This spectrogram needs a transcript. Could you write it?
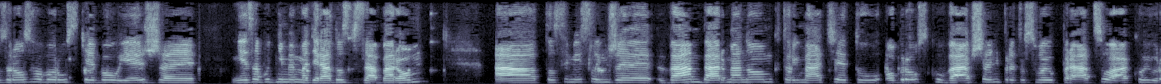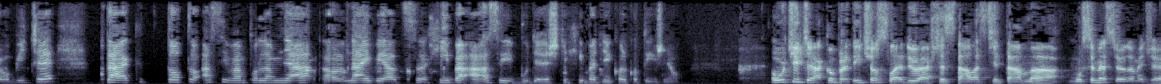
z rozhovoru s tebou je, že nezabudnime mať radosť za barom. A to si myslím, že vám, barmanom, ktorí máte tú obrovskú vášeň pre tú svoju prácu a ako ju robíte, tak toto asi vám podľa mňa uh, najviac chýba a asi bude ešte chýbať niekoľko týždňov. Určite, ako pre tých, čo sledujú a ešte stále ste tam, uh, musíme si uvedomiť, že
